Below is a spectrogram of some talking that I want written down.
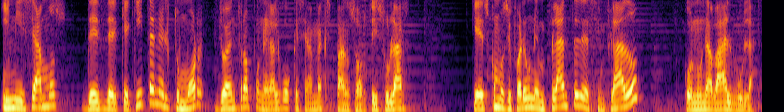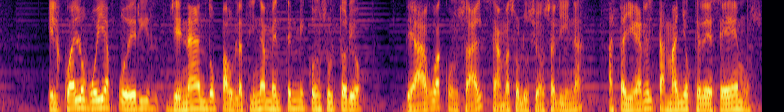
Iniciamos desde el que quitan el tumor, yo entro a poner algo que se llama expansor tisular, que es como si fuera un implante desinflado con una válvula, el cual lo voy a poder ir llenando paulatinamente en mi consultorio de agua con sal, se llama solución salina, hasta llegar al tamaño que deseemos.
